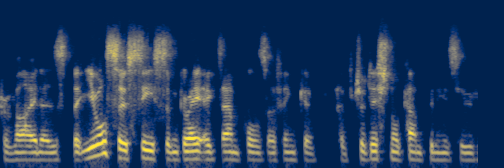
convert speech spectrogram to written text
providers. But you also see some great examples, I think, of, of traditional companies who've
